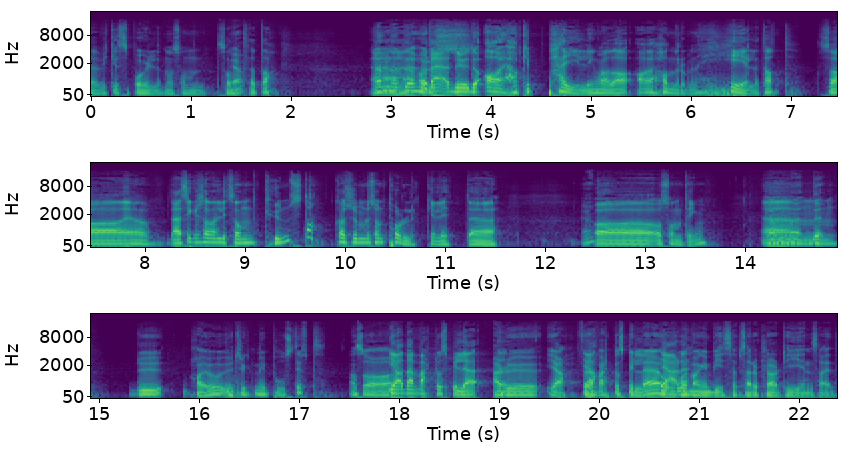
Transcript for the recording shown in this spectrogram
jeg vil ikke spoile noe sånn, sånt Ja. sett, da. Men Eh, det høres... det, du, du, ah, jeg har ikke peiling hva det handler om i det hele tatt. Så ja, det er sikkert sånn, litt sånn kunst, da. Kanskje du må liksom tolke litt uh, og, og sånne ting. Men, Um, det- Du har jo uttrykt mye positivt. Altså, ja, det er verdt å spille. du Ja, for Ja. det er verdt å spille. Og hvor det. mange biceps er du klar til å gi inside?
